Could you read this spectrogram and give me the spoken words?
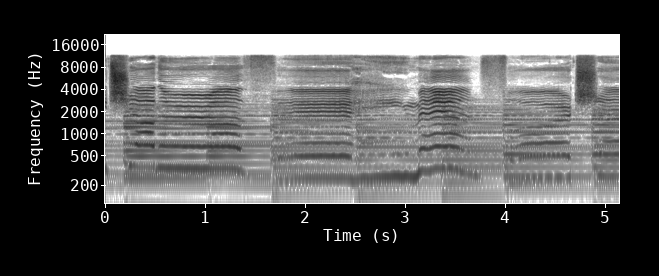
each other of fame and fortune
